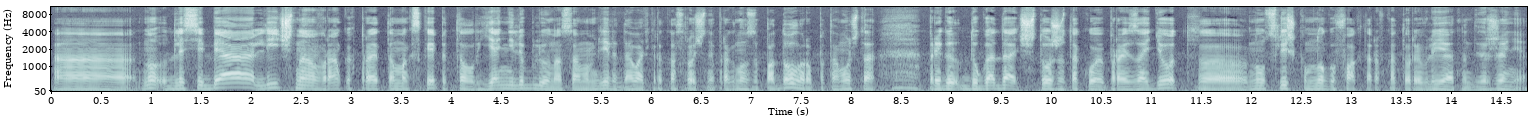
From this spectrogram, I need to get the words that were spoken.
А, ну, для себя лично в рамках проекта Max Capital я не люблю на самом деле давать краткосрочные прогнозы по доллару, потому что предугадать, что же такое произойдет, э, ну, слишком много факторов, которые влияют на движение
